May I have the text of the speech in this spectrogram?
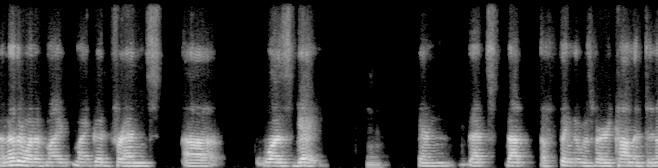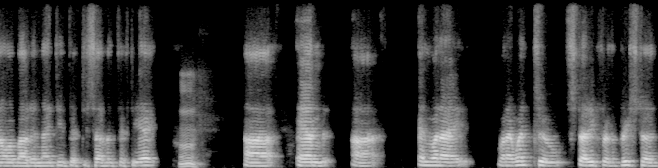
Another one of my, my good friends uh, was gay. Mm. And that's not a thing that was very common to know about in 1957, 58. Mm. Uh, and uh, and when I when I went to study for the priesthood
